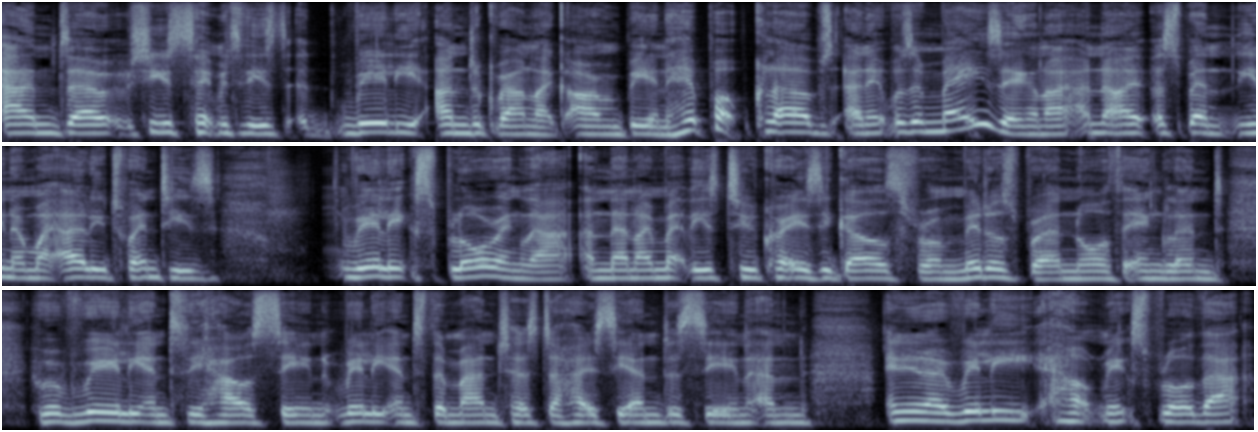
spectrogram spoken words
And uh, she used to take me to these really underground, like R and B and hip hop clubs, and it was amazing. And I and I spent, you know, my early twenties really exploring that. And then I met these two crazy girls from Middlesbrough, North England, who were really into the house scene, really into the Manchester Hacienda scene, and and you know really helped me explore that.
